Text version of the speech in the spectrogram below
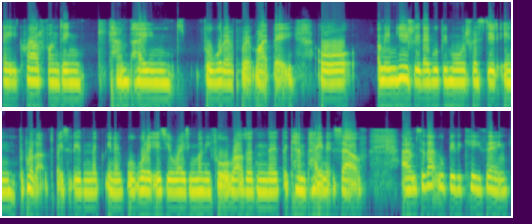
a crowdfunding campaign for whatever it might be, or I mean, usually they will be more interested in the product, basically, than the, you know what it is you're raising money for, rather than the, the campaign itself. Um, so that would be the key thing.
